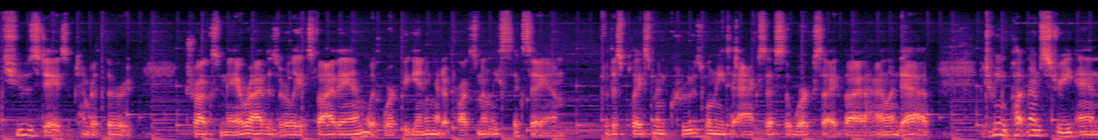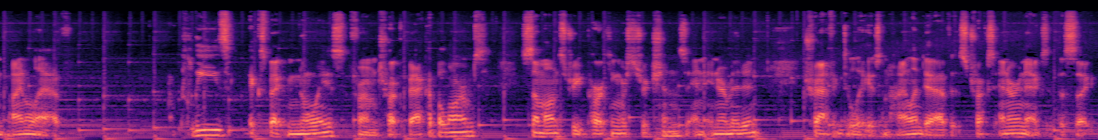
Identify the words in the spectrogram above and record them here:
Tuesday, September 3rd. Trucks may arrive as early as 5 a.m., with work beginning at approximately 6 a.m. For this placement, crews will need to access the worksite via Highland Ave between Putnam Street and Vinal Ave. Please expect noise from truck backup alarms, some on-street parking restrictions, and intermittent traffic delays on Highland Ave as trucks enter and exit the site.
